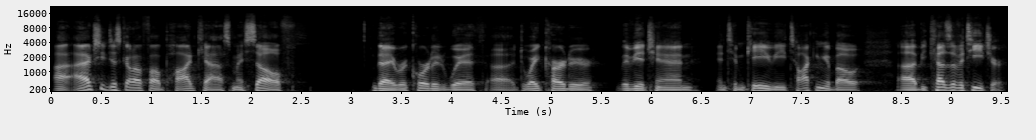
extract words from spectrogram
I actually just got off a podcast myself that I recorded with uh, Dwight Carter, Livia Chan, and Tim Cavey talking about uh, because of a teacher.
